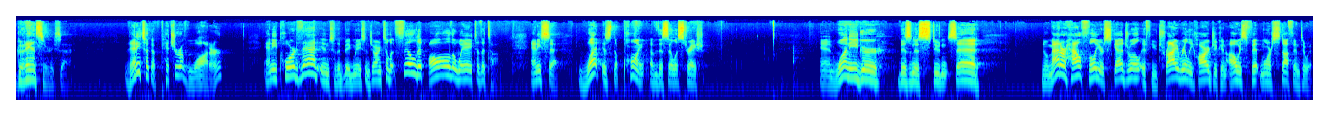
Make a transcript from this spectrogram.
Good answer, he said. Then he took a pitcher of water and he poured that into the big mason jar until it filled it all the way to the top. And he said, What is the point of this illustration? And one eager business student said, No matter how full your schedule, if you try really hard, you can always fit more stuff into it.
